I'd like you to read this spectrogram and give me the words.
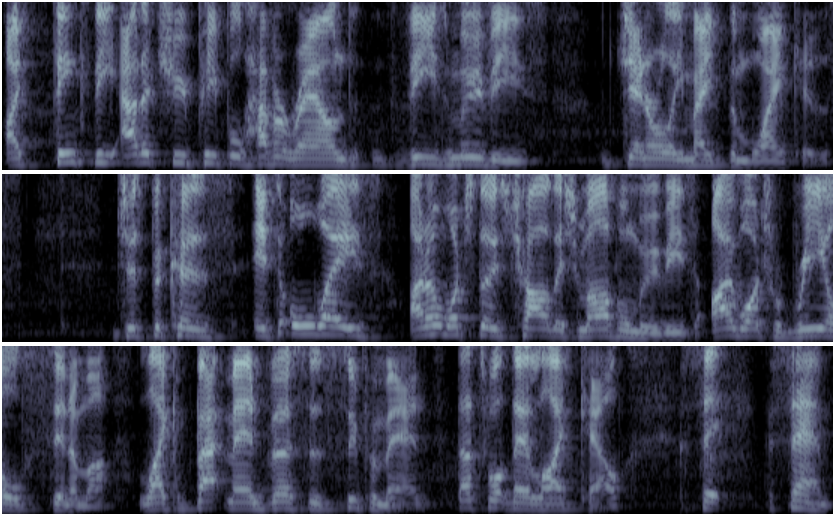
I think the attitude people have around these movies generally make them wankers. Just because it's always, I don't watch those childish Marvel movies. I watch real cinema, like Batman versus Superman. That's what they're like, Cal. See, Sam,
